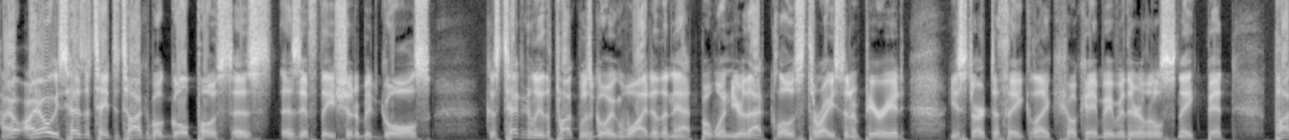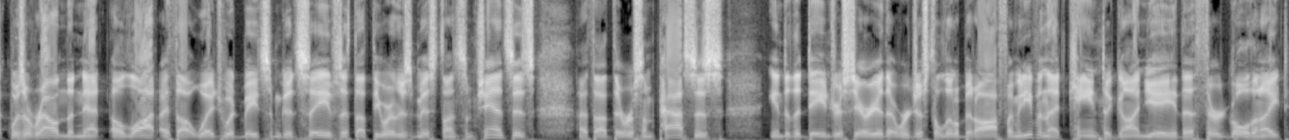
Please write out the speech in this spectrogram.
I, I always hesitate to talk about goalposts as as if they should have been goals because technically the puck was going wide of the net. But when you're that close thrice in a period, you start to think like, okay, maybe they're a little snake bit. Puck was around the net a lot. I thought Wedgewood made some good saves. I thought the Oilers missed on some chances. I thought there were some passes into the dangerous area that were just a little bit off. I mean, even that Kane to Gagner, the third goal of the night,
